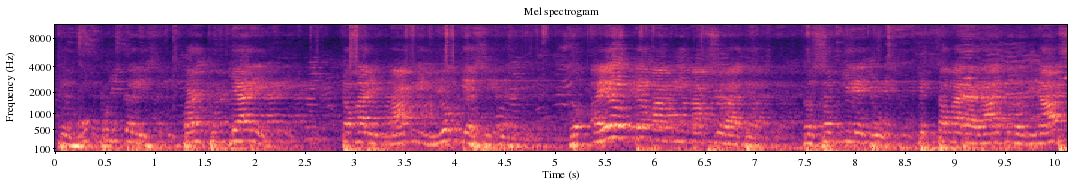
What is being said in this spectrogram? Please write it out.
કે હું પૂરી કરીશ પરંતુ ક્યારે તમારી માંગણી યોગ્ય છે. જો અયોગ્ય માંગણી માગશો રાજા તો સમજી લેજો કે તમારા રાજનો વિનાશ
